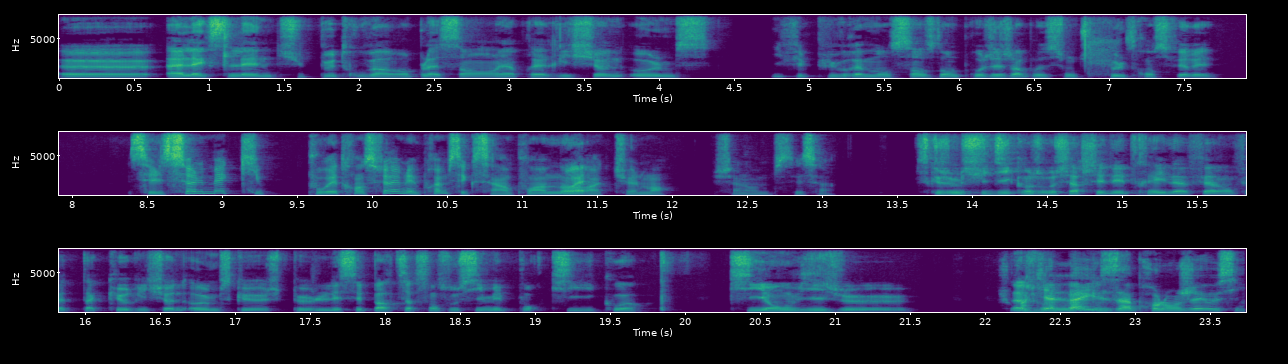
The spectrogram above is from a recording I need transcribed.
Alex Len, tu peux trouver un remplaçant, et après Rishon Holmes, il fait plus vraiment sens dans le projet, j'ai l'impression que tu peux le transférer. C'est le seul mec qui pourrait transférer, mais le problème c'est que c'est un point mort actuellement. C'est ça. Parce que je me suis dit, quand je recherchais des trades à faire, en fait, t'as que Richon Holmes que je peux laisser partir sans souci, mais pour qui, quoi? Qui a envie, je... Je crois qu'il y a Lyles a prolongé aussi.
